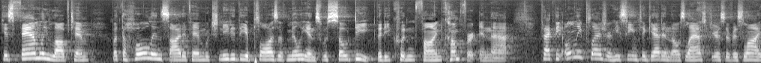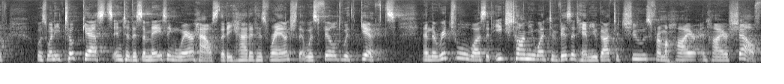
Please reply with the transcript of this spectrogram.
His family loved him, but the hole inside of him, which needed the applause of millions, was so deep that he couldn't find comfort in that. In fact, the only pleasure he seemed to get in those last years of his life was when he took guests into this amazing warehouse that he had at his ranch that was filled with gifts. And the ritual was that each time you went to visit him, you got to choose from a higher and higher shelf.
